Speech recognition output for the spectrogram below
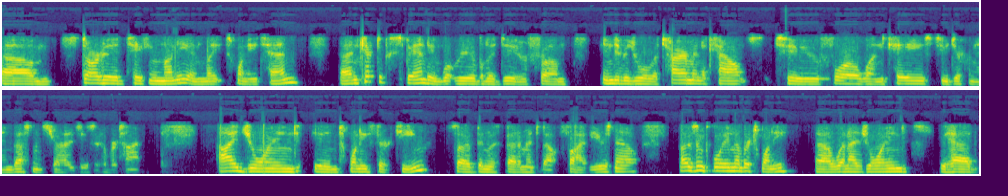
Um, started taking money in late 2010 and kept expanding what we were able to do from individual retirement accounts to 401ks to different investment strategies over time. I joined in 2013, so I've been with Betterment about five years now. I was employee number 20. Uh, when I joined, we had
